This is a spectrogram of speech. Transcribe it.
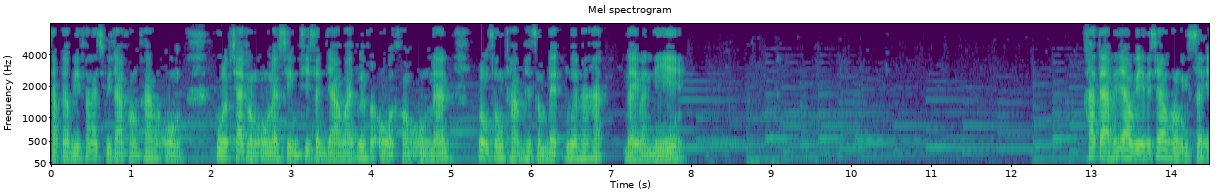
กับดาวิดพระราชบิดาของข้าพระองค์ ผู้รับใช้ขององค์และสิ่งที่สัญญาไว้ด้วยพระโอษฐ์ขององค์นั้นพระองค์ทรงทำให้สำเร็จด้วยพระหัตถ์ในวันนี้ข้าแต่พระยาเวพระเจ้าของอิสราเอ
